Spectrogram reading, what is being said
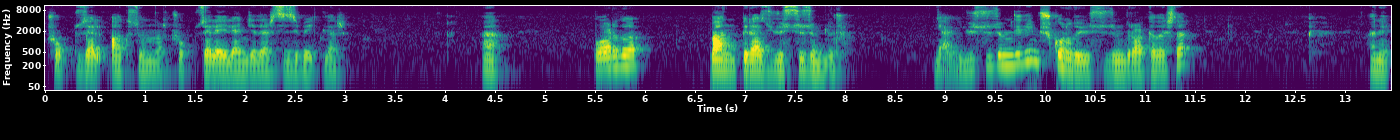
çok güzel aksiyonlar, çok güzel eğlenceler sizi bekler. Ha. Bu arada ben biraz yüzsüzümdür. Yani yüzsüzüm dediğim şu konuda yüzsüzümdür arkadaşlar. Hani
